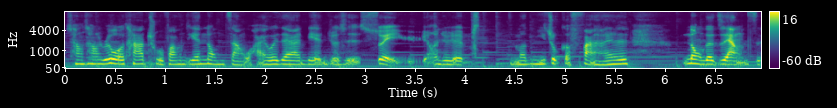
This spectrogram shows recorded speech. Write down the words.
常常如果他厨房间弄脏，我还会在那边就是碎语，然后就觉得怎么你煮个饭还是弄得这样子，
